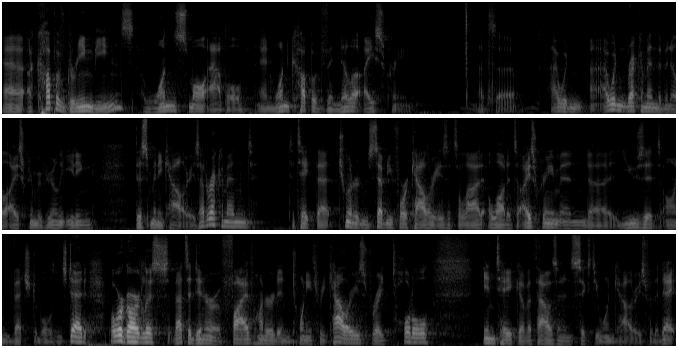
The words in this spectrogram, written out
Uh, a cup of green beans, one small apple, and one cup of vanilla ice cream. That's uh, I wouldn't I wouldn't recommend the vanilla ice cream if you're only eating this many calories. I'd recommend to take that 274 calories that's allotted, allotted to ice cream and uh, use it on vegetables instead. But regardless, that's a dinner of 523 calories for a total intake of 1,061 calories for the day.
